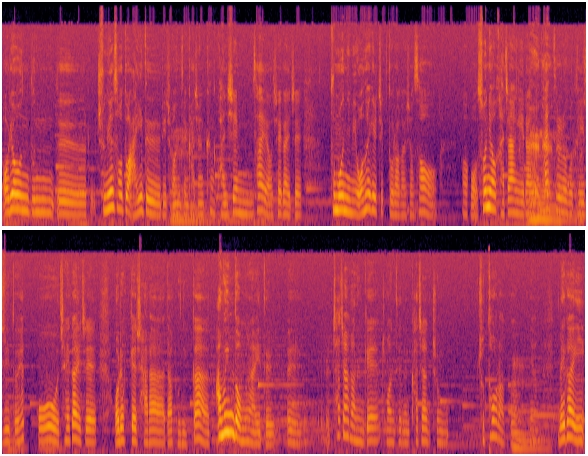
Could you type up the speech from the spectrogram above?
어려운 분들 중에서도 아이들이 저한테 음. 가장 큰 관심사예요. 제가 이제 부모님이 워낙 일찍 돌아가셔서 어, 뭐 소녀 가장이라는 네네네, 타이틀로 뭐 알고 있습니다. 데뷔도 했고 제가 이제 어렵게 자라다 보니까 아무 힘도 없는 아이들을 찾아가는 게 저한테는 가장 좀 좋더라고요. 음. 그냥 내가 이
